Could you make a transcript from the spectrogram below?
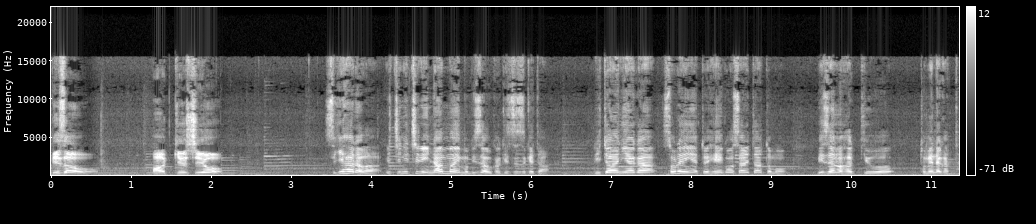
ビザを発給しよう。杉原は一日に何枚もビザを書き続けた。リトアニアがソ連へと併合された後もビザの発給を止めなかった。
